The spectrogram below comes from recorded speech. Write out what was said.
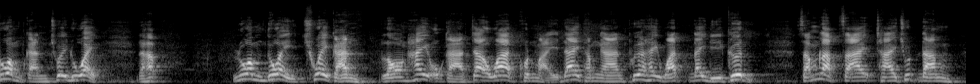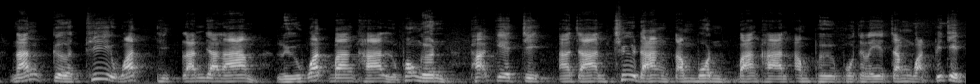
ร่วมกันช่วยด้วยนะครับ ร่วมด้วยช่วยกันลองให้โอกาสเจ้าอาวาดคนใหม่ได้ทำงานเพื่อให้วัดได้ดีขึ้นสำหรับชายชายชุดดำ นั้นเกิดที่วัดหิรัญญาราม หรือวัดบางคารหลวงพ่อเงิน พระเกจิอาจารย์ ชื่อดังตำบลบางคารอำเภอโพทะเลจังหวัดพิจิตร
